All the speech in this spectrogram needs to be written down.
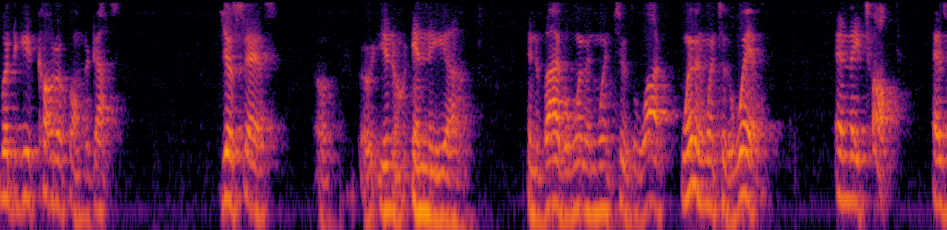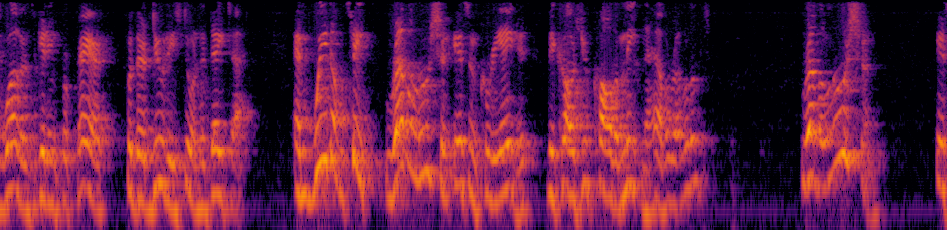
but to get caught up on the gossip. Just as, uh, uh, you know, in the uh, in the Bible, women went to the water, women went to the well, and they talked as well as getting prepared for their duties during the daytime. And we don't see revolution isn't created because you call a meeting to have a revolution. Revolution is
